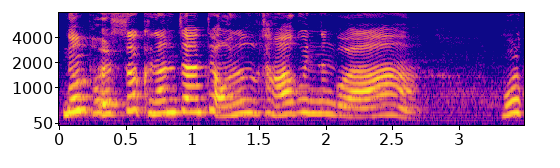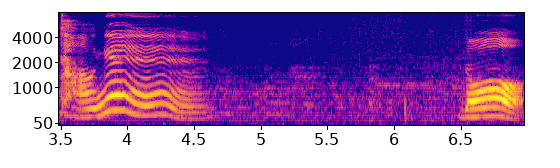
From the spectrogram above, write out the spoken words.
넌 벌써 그 남자한테 어느 정도 당하고 있는 거야. 뭘 당해? 너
